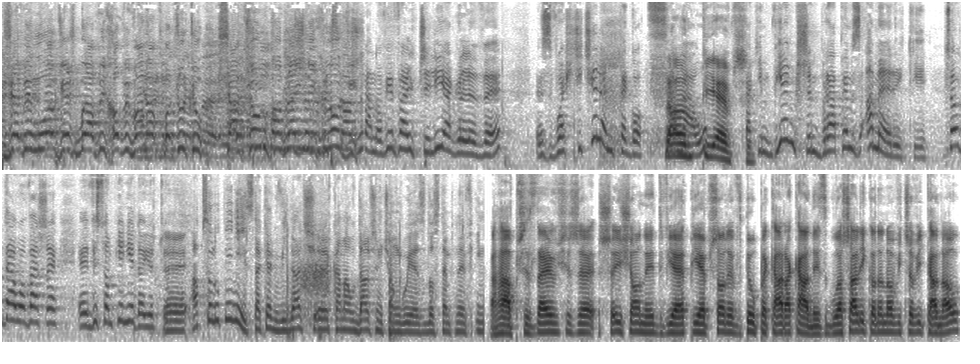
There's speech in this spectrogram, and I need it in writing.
żeby młodzież była wychowywana w poczuciu szacunku dla innych ludzi. Panowie walczyli jak lwy z właścicielem tego Co on kanału, pieprzy? takim większym bratem z Ameryki. Co dało wasze e, wystąpienie do YouTube? E, absolutnie nic. Tak jak widać, e, kanał w dalszym ciągu jest dostępny w Aha, przyznają się, że 62 pieprzone w dupę karakany zgłaszali Kononowiczowi kanał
